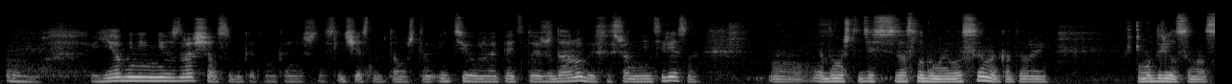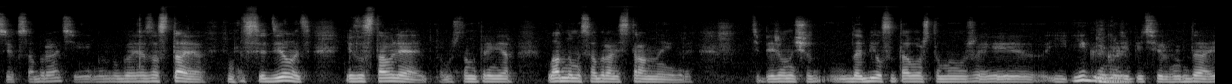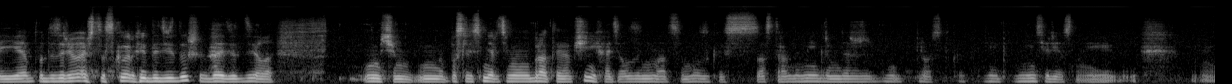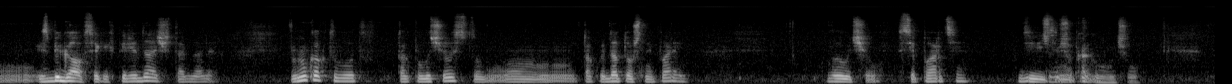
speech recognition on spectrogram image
я бы не, не возвращался бы к этому, конечно, если честно, потому что идти уже опять той же дорогой совершенно неинтересно. А, я думаю, что здесь заслуга моего сына, который умудрился нас всех собрать и, грубо говоря, заставя это все делать и заставляет. Потому что, например, ладно, мы собрали странные игры. Теперь он еще добился того, что мы уже и, и игры, игры. репетируем. Да, и я подозреваю, что скоро и до дедушек дойдет дело. В общем, после смерти моего брата я вообще не хотел заниматься музыкой со странными играми, даже ну, просто как неинтересно. И избегал всяких передач и так далее. Ну, как-то вот так получилось, что он такой дотошный парень. Выучил все партии. Удивительно. Еще как выучил?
